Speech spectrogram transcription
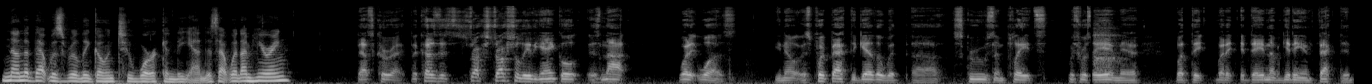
none of that was really going to work in the end. Is that what I'm hearing? That's correct because it's stru- structurally the ankle is not what it was. You know, it was put back together with uh, screws and plates, which were staying there, but they but it, they ended up getting infected,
